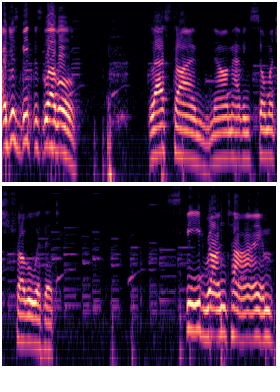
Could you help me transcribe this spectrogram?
I just beat this level. Last time. Now I'm having so much trouble with it. Speed run time.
